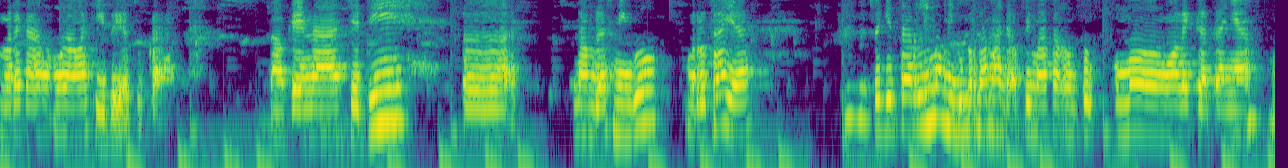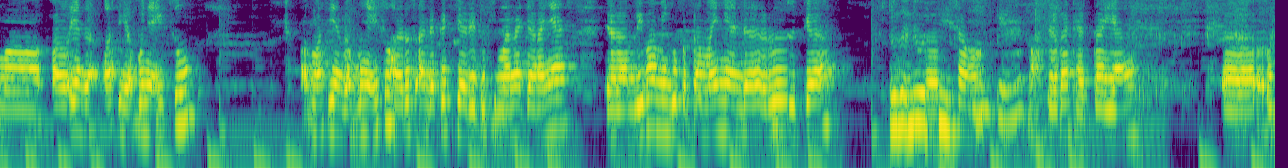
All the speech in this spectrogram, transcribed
mereka ngulang lagi itu ya suka. Nah, oke nah jadi uh, eh, 16 minggu menurut saya sekitar lima minggu pertama anda optimalkan untuk mengolek datanya me, kalau yang nggak masih nggak punya isu masih yang nggak punya isu harus anda kejar itu gimana caranya dalam lima minggu pertama ini anda harus sudah uh, bisa menghasilkan data yang uh,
